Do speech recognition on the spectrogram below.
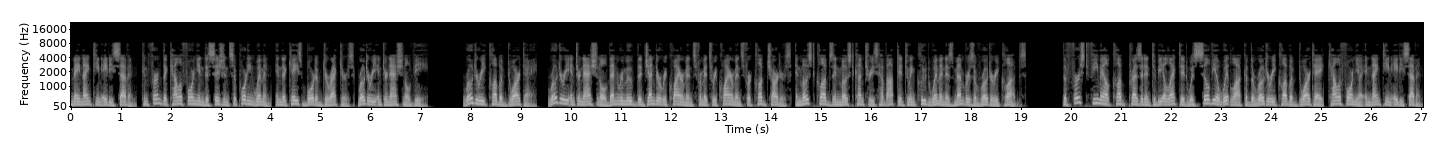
May 1987, confirmed the Californian decision supporting women, in the case Board of Directors, Rotary International v. Rotary Club of Duarte. Rotary International then removed the gender requirements from its requirements for club charters, and most clubs in most countries have opted to include women as members of Rotary clubs. The first female club president to be elected was Sylvia Whitlock of the Rotary Club of Duarte, California in 1987.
